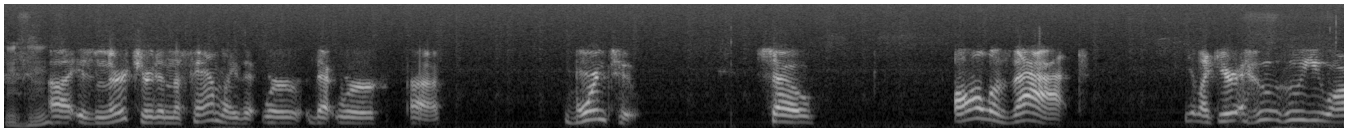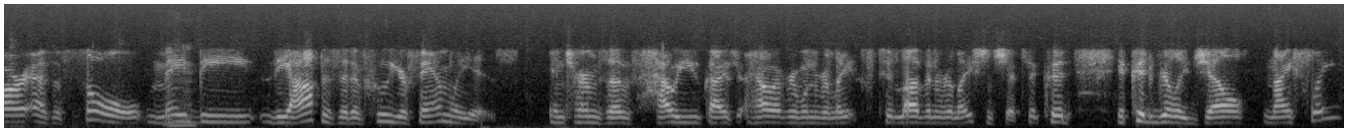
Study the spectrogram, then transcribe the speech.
Mhm. uh, is nurtured in the family that we're that we're uh, born to. So, all of that, like your who who you are as a soul, may be the opposite of who your family is in terms of how you guys how everyone relates to love and relationships. It could it could really gel nicely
